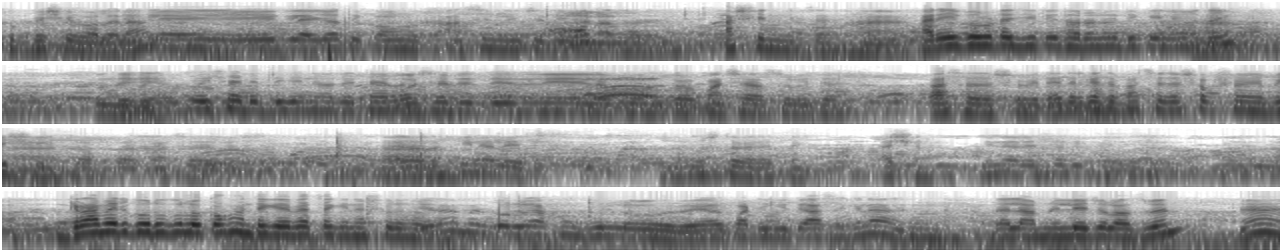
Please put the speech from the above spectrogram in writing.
খুব বেশি বলে না। এগুলো যদি কম হোক আশির নিচে দিবে না ধরে আশির নিচে। হ্যাঁ। আর এই গরুটা যদি ধরেন ওইদিকে নেওয়া যায়? কোন দিকে? ওই সাইডের দিকে নেওয়া যায় তাহলে? ওই সাইডে দিয়ে দিলে এরকম পাঁচ হাজার সুবিধা। পাঁচ হাজার সুবিধা। এদের কাছে পাঁচ হাজার সবসময় বেশি। হ্যাঁ, সবসময় পাঁচ হাজার বেশি। বুঝতে পেরেছি। আসেন। গ্রামের গরুগুলো কখন থেকে বেচা কিনা শুরু হবে? গ্রামের গরু এখন ঘুরলেও হবে। আর পাটি গিতে আছে কিনা? তাহলে আপনি নিয়ে চলে আসবেন হ্যাঁ?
